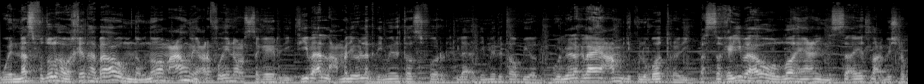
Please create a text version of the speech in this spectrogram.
والناس فضولها واخدها بقى ومنونوه معاهم يعرفوا إيه نوع السجاير دي. في بقى اللي عمال يقول لك دي ميريت اصفر لا دي ميريت ابيض واللي يقول لك لا يا عم دي كليوباترا دي. بس غريبة قوي والله يعني إن السقا يطلع بيشرب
